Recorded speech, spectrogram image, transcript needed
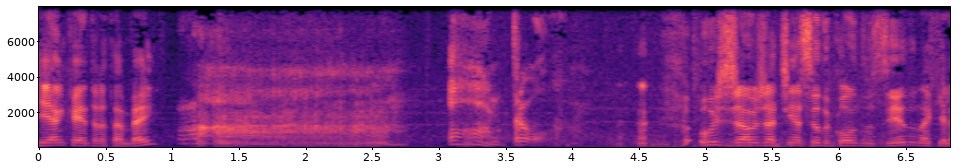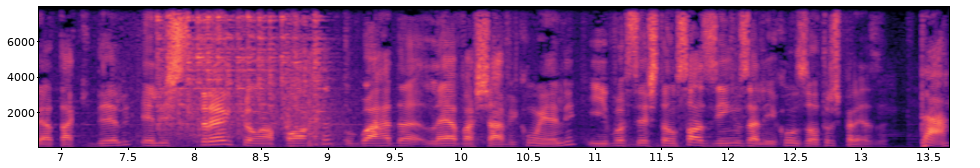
Bianca entra também? Entro. O João já tinha sido conduzido naquele ataque dele. Eles trancam a porta, o guarda leva a chave com ele e vocês estão sozinhos ali com os outros presos. Tá,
